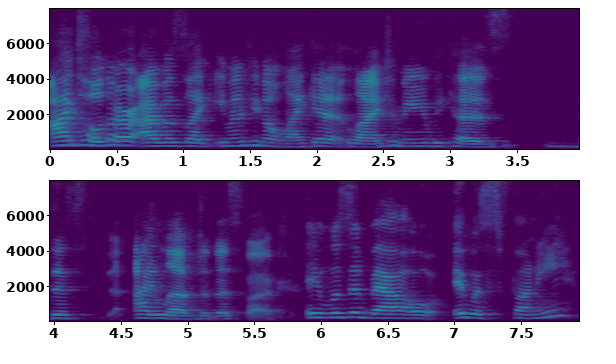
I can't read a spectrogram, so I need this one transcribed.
I told her I was like, even if you don't like it, lie to me because this I loved this book. It was about it was funny.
